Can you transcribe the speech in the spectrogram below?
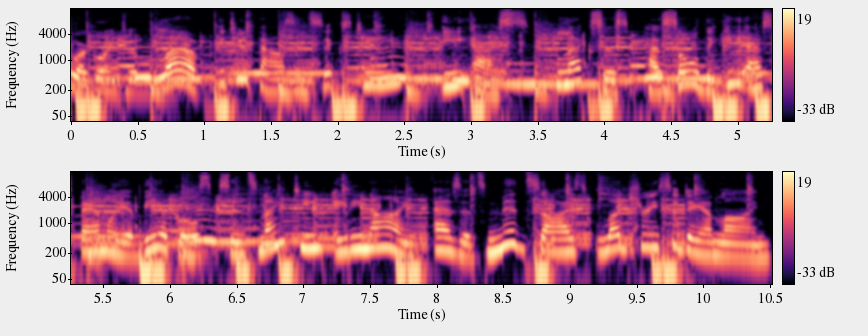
You are going to love the 2016 ES. Lexus has sold the ES family of vehicles since 1989 as its mid-sized luxury sedan line.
